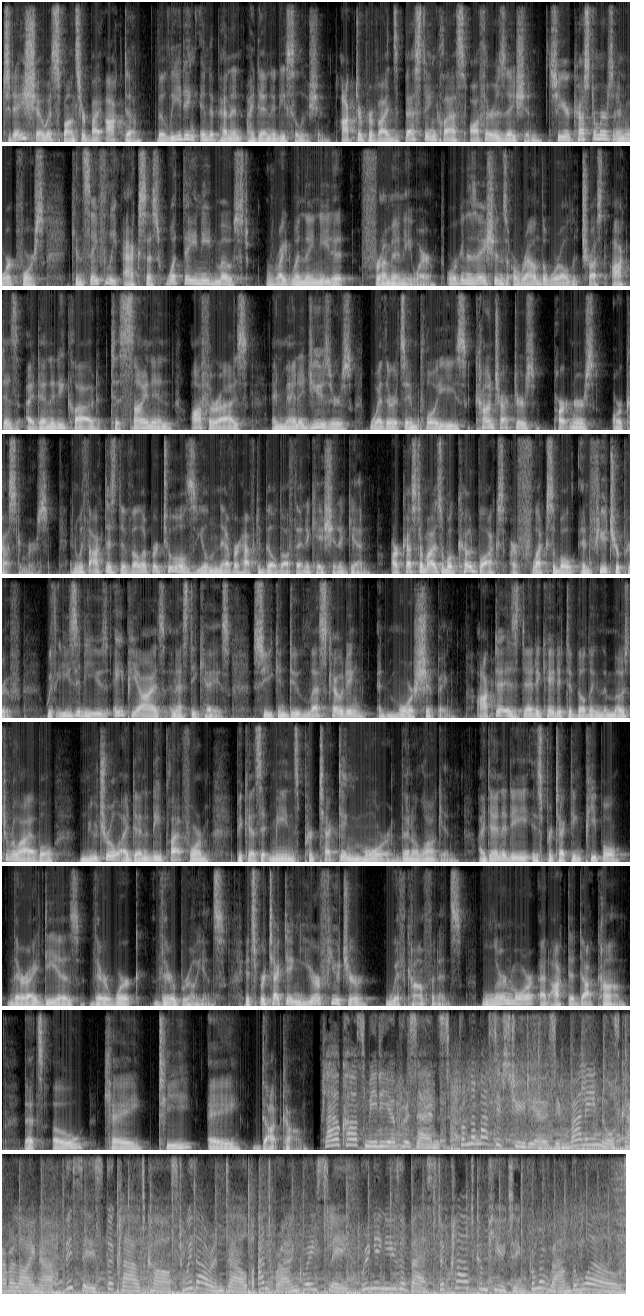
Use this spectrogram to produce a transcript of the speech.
Today's show is sponsored by Okta, the leading independent identity solution. Okta provides best in class authorization so your customers and workforce can safely access what they need most right when they need it from anywhere. Organizations around the world trust Okta's Identity Cloud to sign in, authorize, and manage users, whether it's employees, contractors, partners, or customers. And with Okta's developer tools, you'll never have to build authentication again. Our customizable code blocks are flexible and future proof with easy to use APIs and SDKs, so you can do less coding and more shipping. Okta is dedicated to building the most reliable, neutral identity platform because it means protecting more than a login. Identity is protecting people, their ideas, their work, their brilliance. It's protecting your future with confidence. Learn more at okta.com. That's O K T A dot com. Cloudcast Media presents from the massive studios in Raleigh, North Carolina. This is the Cloudcast with Aaron Delp and Brian Gracely, bringing you the best of cloud computing from around the world.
